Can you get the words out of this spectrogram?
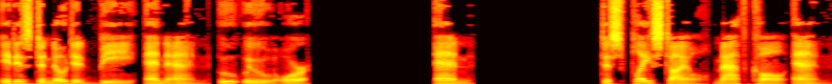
It is denoted b, or n display style math call n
